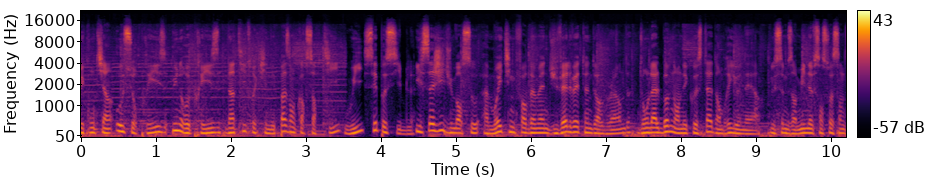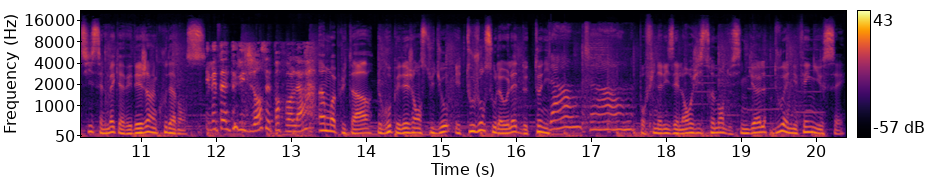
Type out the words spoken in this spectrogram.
mais contient aux surprises une reprise d'un titre qui n'est pas encore sorti. Oui, c'est possible. Il s'agit du morceau I'm Waiting for the Man du Velvet Underground, dont l'album n'en est qu'au stade embryonnaire. Nous sommes en 1966 et le mec avait déjà un coup d'avance. Il est intelligent cet enfant-là. Un mois plus tard, le groupe est déjà en studio et toujours sous la houlette de Tony Downtown. pour finaliser l'enregistrement du single Do Anything You Say.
